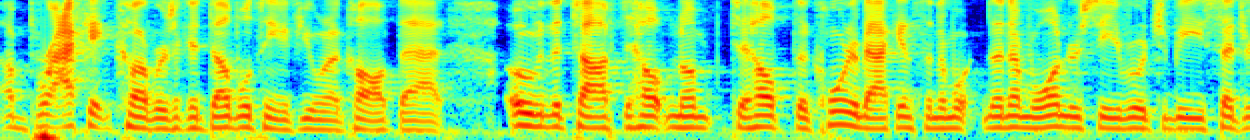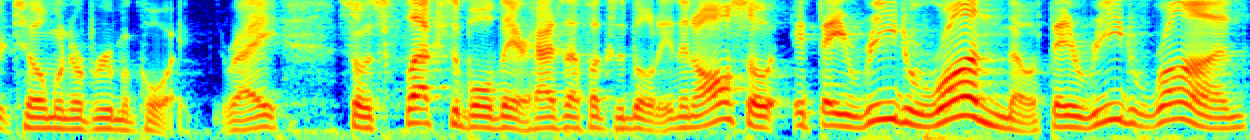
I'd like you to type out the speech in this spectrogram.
a bracket coverage, like a double team, if you want to call it that, over the top to help num- to help the cornerback against the number, the number one receiver, which would be Cedric Tillman or Bru McCoy, right? So it's flexible there, has that flexibility. And then also, if they read run though, if they read run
